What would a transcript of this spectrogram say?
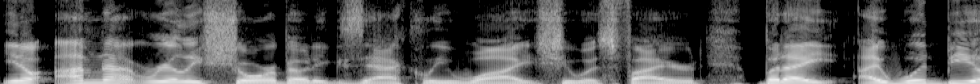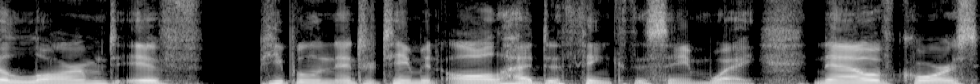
You know, I'm not really sure about exactly why she was fired, but I I would be alarmed if people in entertainment all had to think the same way. Now, of course,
